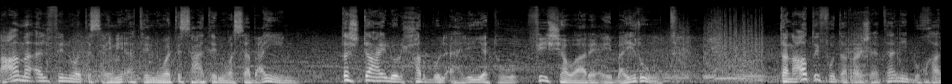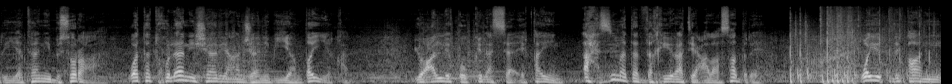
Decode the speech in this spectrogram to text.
عام 1979 تشتعل الحرب الأهلية في شوارع بيروت. تنعطف دراجتان بخاريتان بسرعة وتدخلان شارعا جانبيا ضيقا. يعلق كلا السائقين أحزمة الذخيرة على صدره. ويطلقان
